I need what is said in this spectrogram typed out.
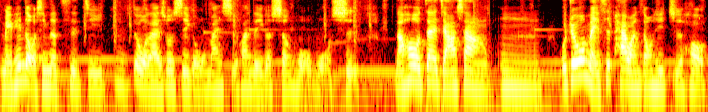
每天都有新的刺激，嗯，对我来说是一个我蛮喜欢的一个生活模式，然后再加上，嗯，我觉得我每次拍完东西之后。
